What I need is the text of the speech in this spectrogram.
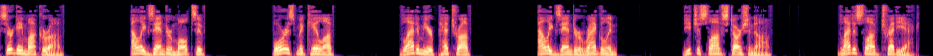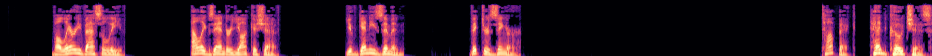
Sergei Makarov Alexander Maltsev Boris Mikhailov Vladimir Petrov Alexander Ragulin Vyacheslav Starshinov Vladislav Tretiak Valery Vasiliev Alexander Yakushev Yevgeny Zimin Victor Zinger. Head coaches.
